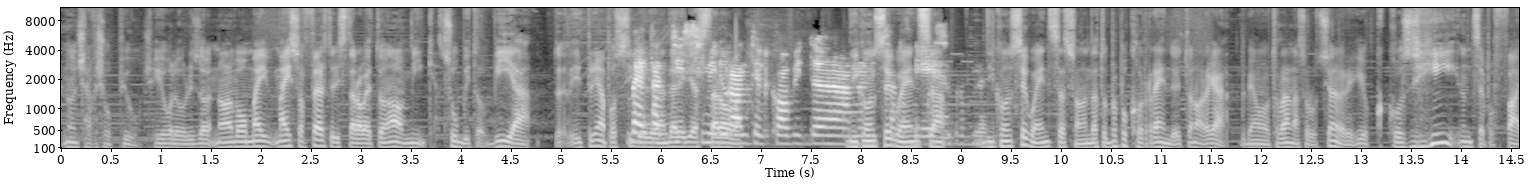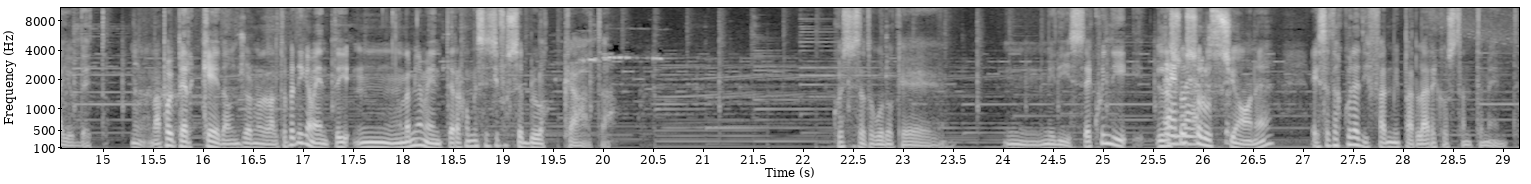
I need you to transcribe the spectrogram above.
non ce la facevo più. Cioè, io volevo risolvere. Non avevo mai, mai, sofferto di sta roba. Ho detto, no, minchia, subito, via. Il prima possibile Beh, andare via sta roba. durante il Covid. Di conseguenza, di conseguenza, sono andato proprio correndo. Ho detto, no, raga, dobbiamo trovare una soluzione perché io così non si può fare. Io ho detto, mm, ma poi perché da un giorno all'altro? Praticamente mh, mm, la mia mente era come se si fosse bloccata. Questo è stato quello che mh, mm, mi disse. E quindi la è sua emerso. soluzione è stata quella di farmi parlare costantemente.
